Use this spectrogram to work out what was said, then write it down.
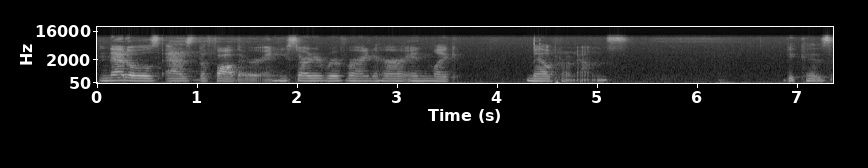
Nettles as the father, and he started referring to her in like male pronouns because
